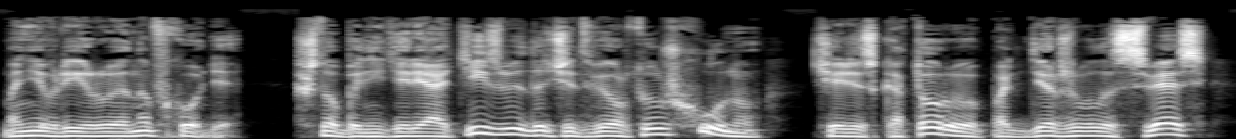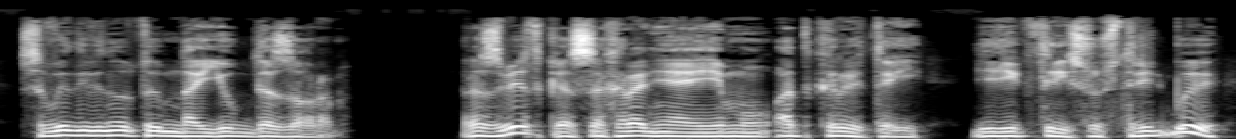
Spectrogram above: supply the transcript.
маневрируя на входе, чтобы не терять из вида четвертую шхуну, через которую поддерживалась связь с выдвинутым на юг дозором. Разведка, сохраняя ему открытой директрису стрельбы,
